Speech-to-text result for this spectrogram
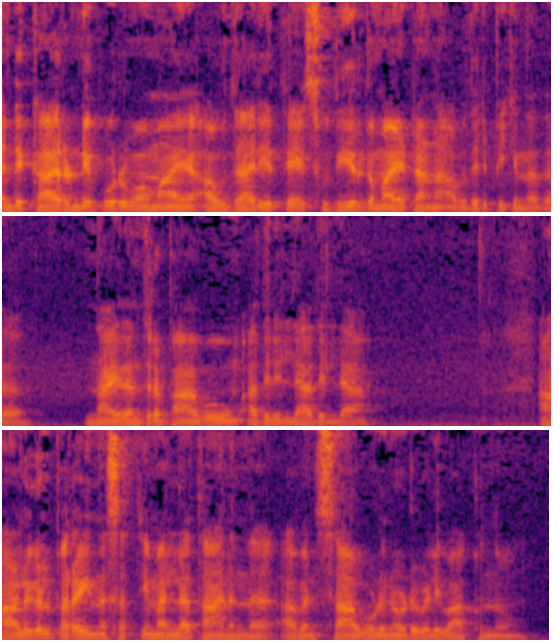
തന്റെ കാരുണ്യപൂർവമായ ഔദാര്യത്തെ സുദീർഘമായിട്ടാണ് അവതരിപ്പിക്കുന്നത്. നയതന്ത്രഭാവവും അതിലില്ലാതില്ല. ആളുകൾ പറയുന്ന സത്യമല്ല താനെന്ന് അവൻ സാവൂളിനോട് വെളിവാക്കുന്നു.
